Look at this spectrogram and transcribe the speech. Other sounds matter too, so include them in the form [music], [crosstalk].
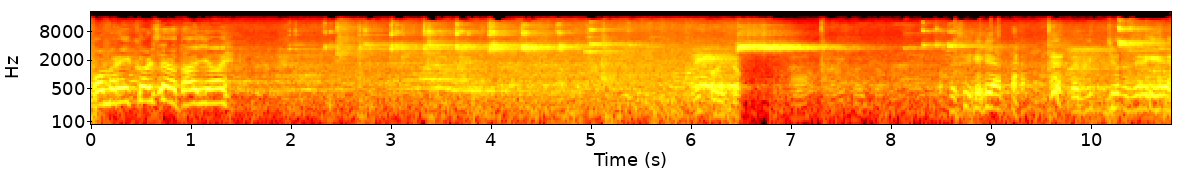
Om rekord saya dah tanya Rekord tu [laughs] Rekord tu Oh siapa ya tak Lebih jual sering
